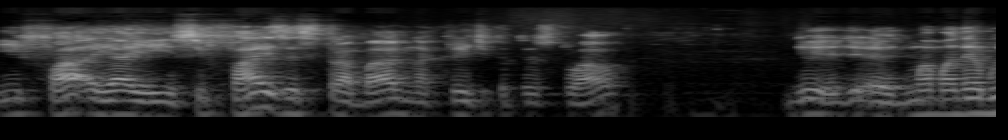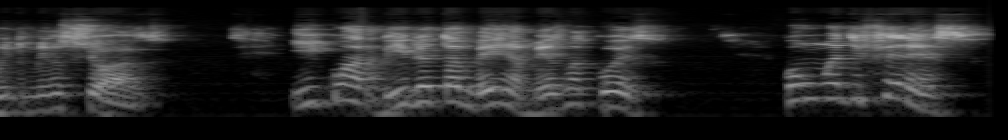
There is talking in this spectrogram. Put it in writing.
e, fa, e aí se faz esse trabalho na crítica textual de, de, de uma maneira muito minuciosa. E com a Bíblia também, a mesma coisa, com uma diferença.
